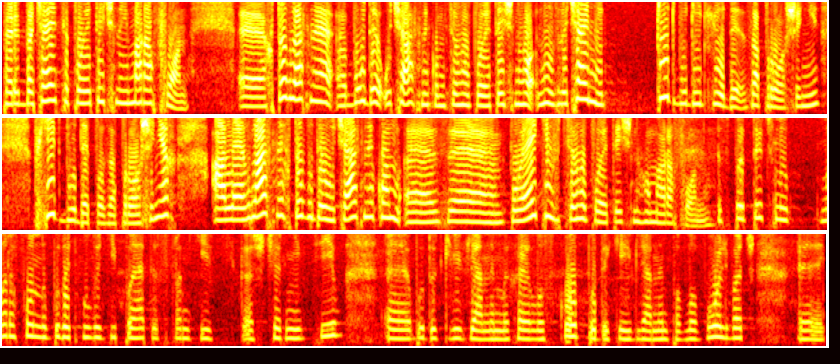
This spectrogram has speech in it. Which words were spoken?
передбачається поетичний марафон. Е, хто, власне, буде учасником цього поетичного, ну, звичайно, Тут будуть люди запрошені, вхід буде по запрошеннях, але власне хто буде учасником е, з поетів цього поетичного марафону? З поетичного марафону будуть молоді поети з Франківська, з Чернівців, е, будуть львів'яни Михайло Скоп, буде київлянин Павло Вольвач, е,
